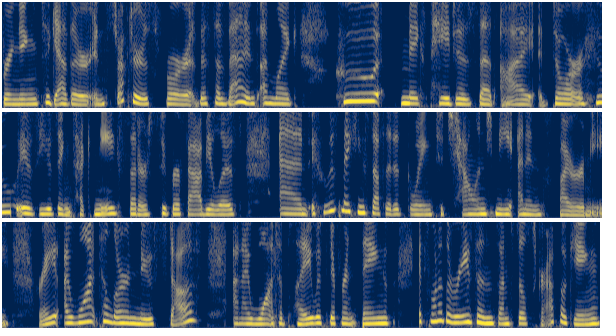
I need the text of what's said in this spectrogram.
bringing together instructors for this event, I'm like, who makes pages that I adore, who is using techniques that are super fabulous, and who's making stuff that is going to challenge me and inspire me, right? I want to learn new stuff and I want to play with different things. It's one of the reasons I'm still scrapbooking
